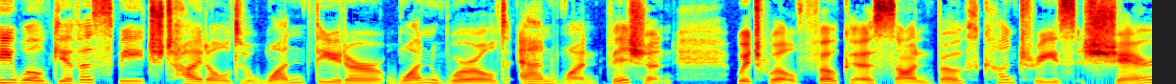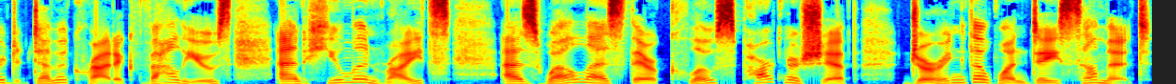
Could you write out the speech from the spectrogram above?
He will give a speech titled One Theater, One World, and One Vision, which will focus on both countries' shared democratic values and human rights, as well as their close partnership during the one day summit.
